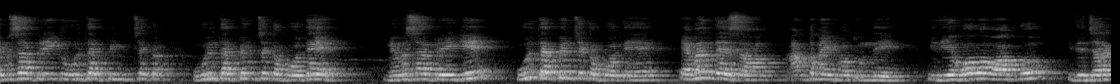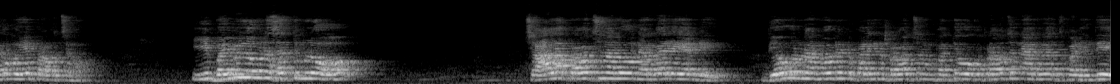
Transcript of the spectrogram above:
నిమిష ప్రియకి ఉరి తప్పించక ఉరి తప్పించకపోతే నిమిష ప్రియకి ఉరి తప్పించకపోతే యమన్ దేశం అంతమైపోతుంది. ఇది యహోవ వాక్కు ఇది జరగబోయే ప్రవచనం. ఈ బైబిల్లో ఉన్న సత్యంలో చాలా ప్రవచనాలు నెరవేరేయండి. దేవుడు నా నోటి పలిగిన ప్రవచనం ప్రతి ఒక్క ప్రవచనం నెరవేర్చబడింది.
